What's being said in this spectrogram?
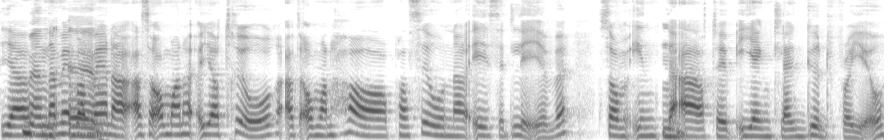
Ja, men, nej, men jag bara eh, menar, alltså om man, jag tror att om man har personer i sitt liv som inte Mm. är typ egentligen good for you.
